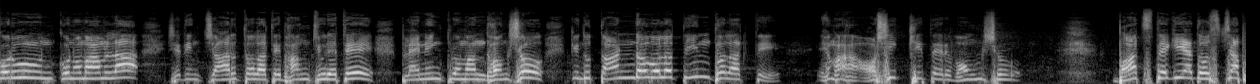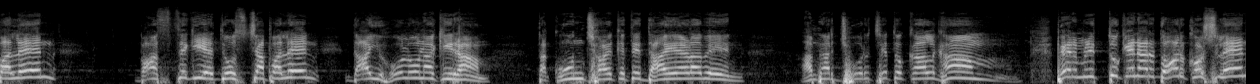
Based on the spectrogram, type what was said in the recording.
করুন কোন মামলা। সেদিন চার তলাতে ভাঙচুরেতে, প্ল্যানিং প্রমাণ ধ্বংস, কিন্তু তাণ্ডব হলো তিন তলাতে এমা অশিক্ষিতের বংশ। বাঁচতে গিয়ে দোষ চাপালেন, বাঁচতে গিয়ে দোষ চাপালেন, দায়ী হলো নাকি রাম? তা কোন ছয়কেতে দায় এড়াবেন? আপনার ঝরছে তো কাল ঘাম ফের মৃত্যু কেনার দর কষলেন,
